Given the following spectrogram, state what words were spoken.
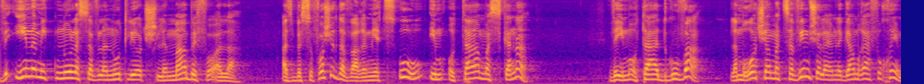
ואם הם ייתנו לסבלנות להיות שלמה בפועלה אז בסופו של דבר הם יצאו עם אותה מסקנה ועם אותה התגובה, למרות שהמצבים שלהם לגמרי הפוכים.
